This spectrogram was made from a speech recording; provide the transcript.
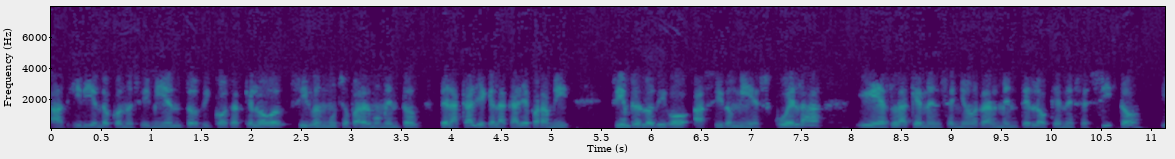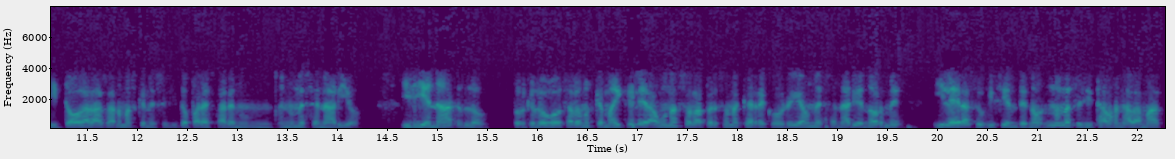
adquiriendo conocimientos y cosas que luego sirven mucho para el momento de la calle, que la calle para mí, siempre lo digo, ha sido mi escuela y es la que me enseñó realmente lo que necesito y todas las armas que necesito para estar en un, en un escenario y llenarlo, porque luego sabemos que Michael era una sola persona que recorría un escenario enorme y le era suficiente, no, no necesitaba nada más.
